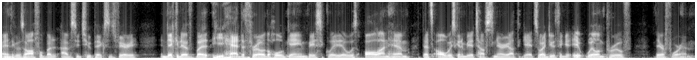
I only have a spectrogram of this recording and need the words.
I didn't think it was awful, but obviously two picks is very indicative. But he had to throw the whole game. Basically, it was all on him. That's always going to be a tough scenario out the gate. So I do think it, it will improve there for him.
